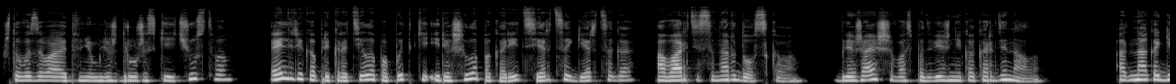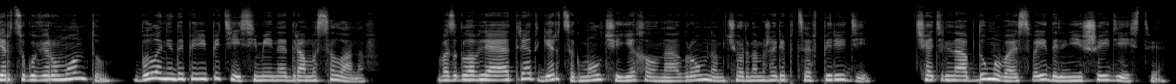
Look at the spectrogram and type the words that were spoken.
что вызывает в нем лишь дружеские чувства, Эльрика прекратила попытки и решила покорить сердце герцога Авартиса Нордосского, ближайшего сподвижника кардинала. Однако герцогу Верумонту было не до перипетий семейной драмы Саланов. Возглавляя отряд, герцог молча ехал на огромном черном жеребце впереди, тщательно обдумывая свои дальнейшие действия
